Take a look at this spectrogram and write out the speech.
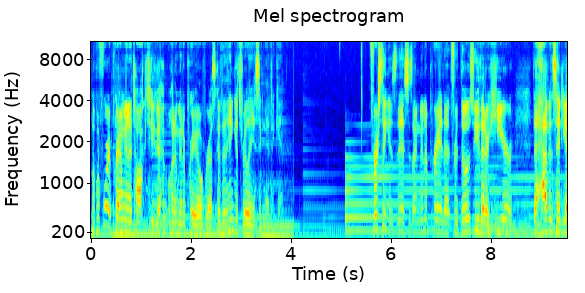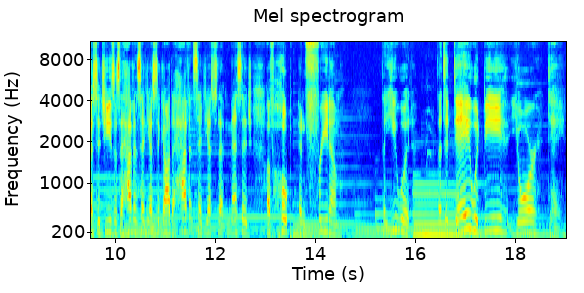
But before I pray, I'm going to talk to you about what I'm going to pray over us because I think it's really significant. First thing is this is I'm going to pray that for those of you that are here that haven't said yes to Jesus, that haven't said yes to God, that haven't said yes to that message of hope and freedom, that you would, that today would be your day.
